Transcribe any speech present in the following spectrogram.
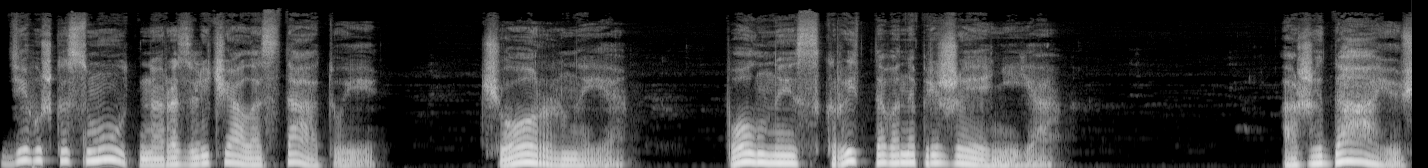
Девушка смутно различала статуи. Черные, полные скрытого напряжения. Ожидающие.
